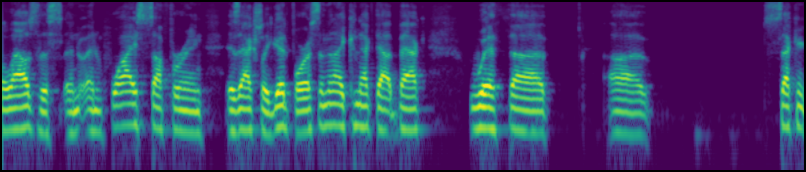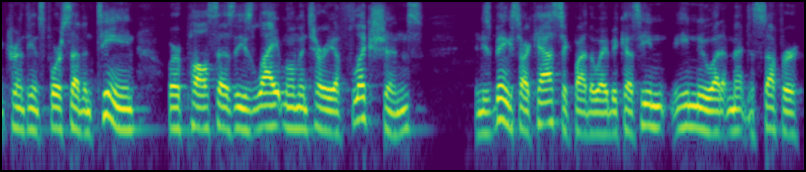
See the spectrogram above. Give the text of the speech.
allows this and, and why suffering is actually good for us. And then I connect that back with uh, uh, Second Corinthians 4:17, where Paul says these light momentary afflictions and he's being sarcastic, by the way, because he he knew what it meant to suffer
